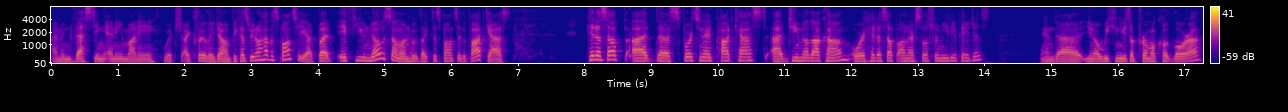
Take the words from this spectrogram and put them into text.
I'm investing any money, which I clearly don't because we don't have a sponsor yet. But if you know someone who'd like to sponsor the podcast, hit us up at the Sports Unite podcast at gmail.com or hit us up on our social media pages. And, uh, you know, we can use a promo code Laura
